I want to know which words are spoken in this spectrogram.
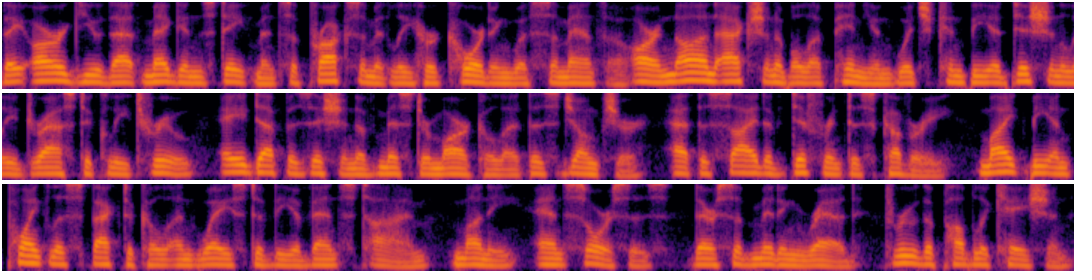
They argue that Meghan's statements approximately her courting with Samantha are non-actionable opinion which can be additionally drastically true, a deposition of Mr. Markle at this juncture, at the site of different discovery, might be an pointless spectacle and waste of the event's time, money, and sources, they're submitting read, through the publication,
